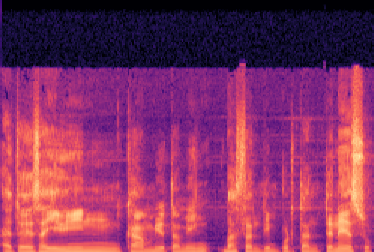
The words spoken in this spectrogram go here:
Entonces hay un cambio también bastante importante en eso.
